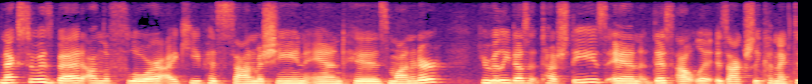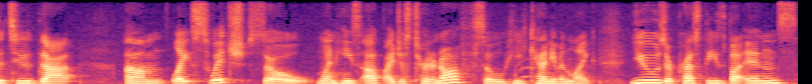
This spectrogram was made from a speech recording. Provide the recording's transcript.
Next to his bed on the floor, I keep his sound machine and his monitor. He really doesn't touch these and this outlet is actually connected to that um, light switch so when he's up I just turn it off so he can't even like use or press these buttons.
